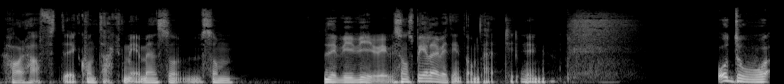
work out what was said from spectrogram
har haft eh, kontakt med. Men som, som, det vi, vi, som spelare vet inte om det här. Eh, och då,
